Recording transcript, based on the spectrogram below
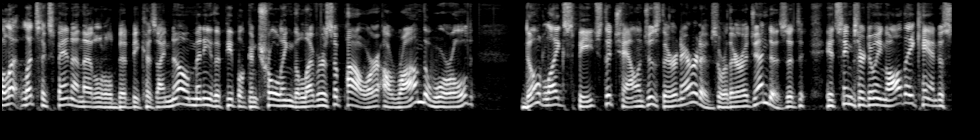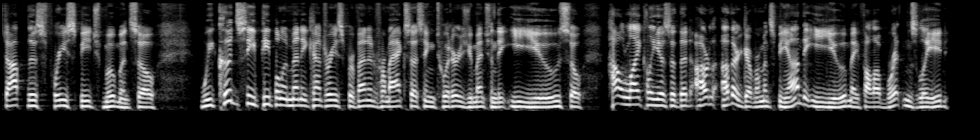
Well, let, us expand on that a little bit because I know many of the people controlling the levers of power around the world don't like speech that challenges their narratives or their agendas. It, it seems they're doing all they can to stop this free speech movement. So we could see people in many countries prevented from accessing Twitter, as you mentioned, the EU. So, how likely is it that other governments beyond the EU may follow Britain's lead,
